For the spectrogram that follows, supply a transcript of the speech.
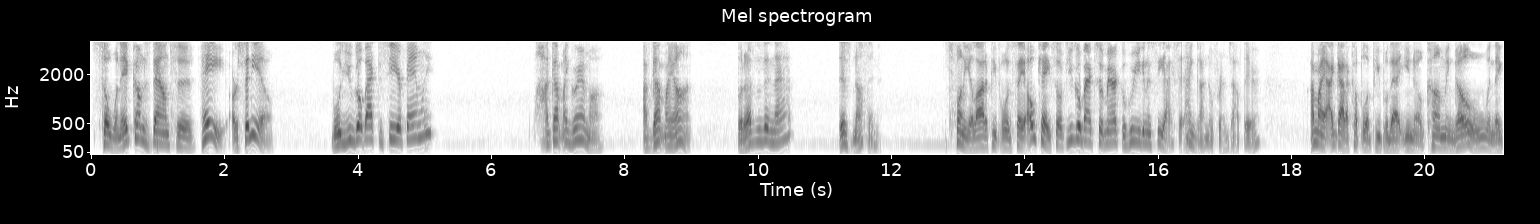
So when it comes down to, hey, Arsenio, will you go back to see your family? I got my grandma. I've got my aunt. But other than that, there's nothing. It's funny, a lot of people would say, okay, so if you go back to America, who are you going to see? I said, I ain't got no friends out there. I might, I got a couple of people that, you know, come and go when they,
